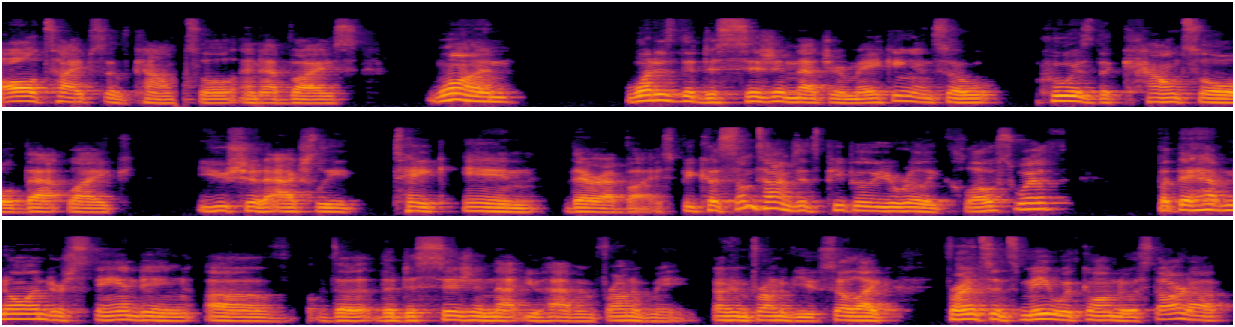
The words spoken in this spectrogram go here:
all types of counsel and advice. One what is the decision that you're making? And so who is the counsel that like you should actually take in their advice? Because sometimes it's people you're really close with but they have no understanding of the the decision that you have in front of me uh, in front of you. So like for instance me with going to a startup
